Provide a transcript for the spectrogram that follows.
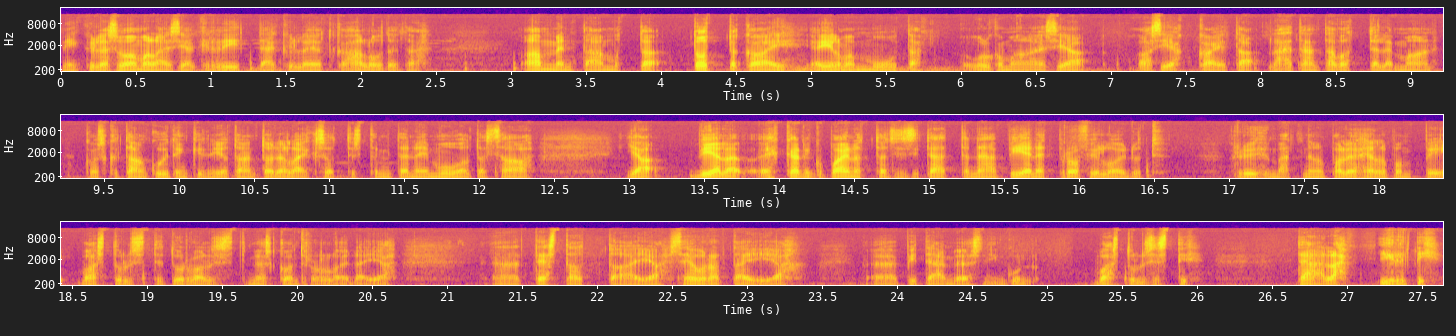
Niin kyllä suomalaisiakin riittää kyllä, jotka haluaa tätä ammentaa, mutta totta kai ja ilman muuta ulkomaalaisia asiakkaita lähdetään tavoittelemaan, koska tämä on kuitenkin jotain todella eksoottista, mitä ne ei muualta saa. Ja vielä ehkä niin painottaisin sitä, että nämä pienet profiloidut ryhmät, ne on paljon helpompi vastuullisesti ja turvallisesti myös kontrolloida ja testauttaa ja seurata ja pitää myös niin kuin vastuullisesti täällä irti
